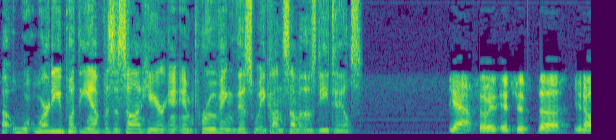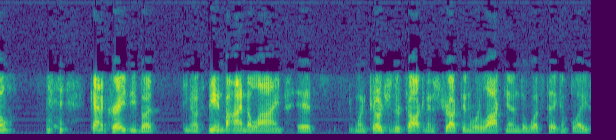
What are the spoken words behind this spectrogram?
wh- where do you put the emphasis on here in improving this week on some of those details? Yeah, so it's just you know kind of crazy, but you know, it's being behind the line. It's when coaches are talking and instructing, we're locked into what's taking place.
